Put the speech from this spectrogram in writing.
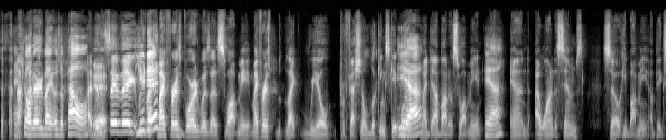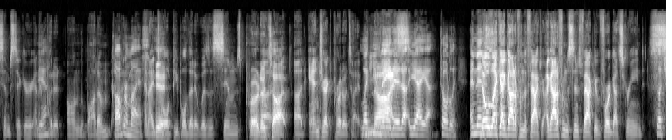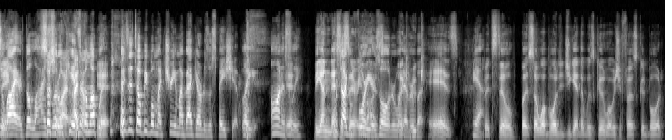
yeah. and told everybody it was a powell I did Yeah. the same thing. You my, did? My first board was a swap meet. My first like real professional looking skateboard. Yeah. My dad bought a swap meet, yeah and I wanted a Sims, so he bought me a big Sim sticker, and Yeah. I put it on the bottom. and I- compromise And I, Yeah. told people that it was a Sims pro- uh, Prototype. uh, an Andrecht prototype. like you made it uh, Nice. yeah yeah totally and then no, like I got it from the factory. I got it from the Sims factory before it got screened. such Sick. a liar the lies Such a little liar. I kids know. come up with i used to tell people my tree in my backyard was a spaceship like honestly The unnecessary. four years old or Like, whatever, who but- cares? yeah But still. But so, what board did you get that was good? What was your first good board?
